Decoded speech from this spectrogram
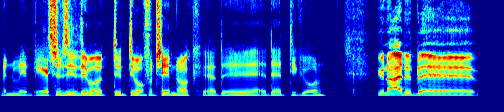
Men jeg synes det var, det, det var fortjent nok, at, øh, at, at de gjorde det. United øh,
